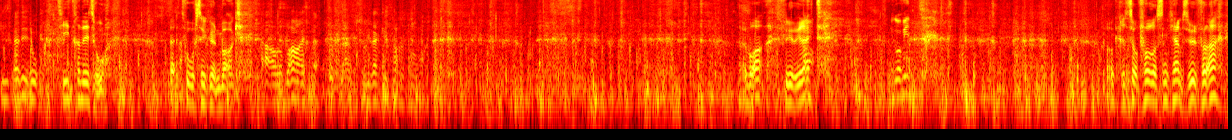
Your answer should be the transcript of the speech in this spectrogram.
10.32. 10.32. Det er to sekunder bak. Ja, det er bare det. Er bra. Flyr det greit? Det går fint. Kristoffer, hvordan kjennes det ut for deg?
